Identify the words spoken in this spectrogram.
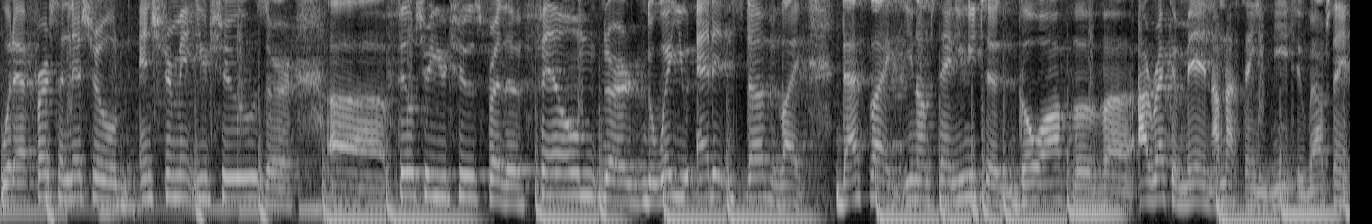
whatever first initial instrument you choose, or uh, filter you choose for the film, or the way you edit and stuff, like that's like, you know what I'm saying, you need to go off of, uh, I recommend, I'm not saying you need to, but I'm saying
